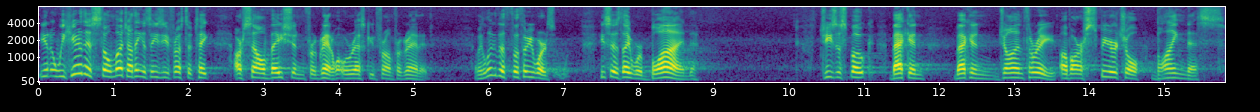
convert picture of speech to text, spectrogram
you know, we hear this so much, I think it's easy for us to take our salvation for granted, what we're rescued from for granted. I mean, look at the, the three words. He says they were blind. Jesus spoke back in, back in John 3 of our spiritual blindness.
